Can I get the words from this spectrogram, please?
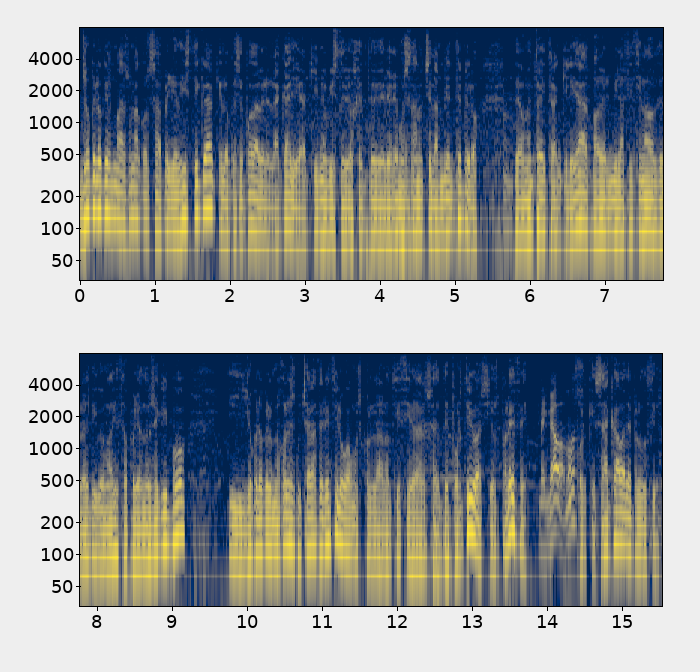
Yo creo que es más una cosa periodística que lo que se pueda ver en la calle. Aquí no he visto yo gente, de, veremos esta noche el ambiente, pero de momento hay tranquilidad. Va a haber mil aficionados del Atlético de Madrid apoyando a ese equipo. Y yo creo que lo mejor es escuchar a Cerezo y luego vamos con las noticias eh, deportivas, si os parece, Venga, vamos. porque se acaba de producir.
